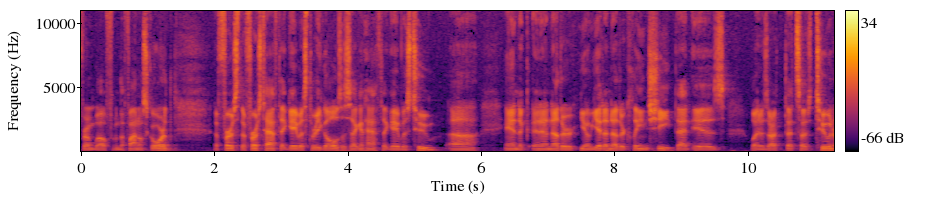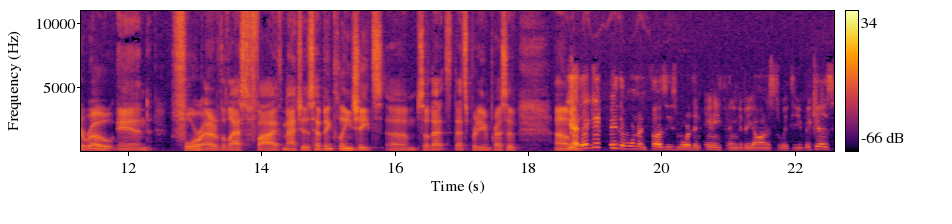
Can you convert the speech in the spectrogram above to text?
from well, from the final score, the first the first half that gave us three goals, the second half that gave us two, uh, and, a, and another you know yet another clean sheet that is what is our that's a two in a row and four out of the last five matches have been clean sheets. Um, so that's that's pretty impressive. Um, yeah, that gives me the warm and fuzzies more than anything, to be honest with you, because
